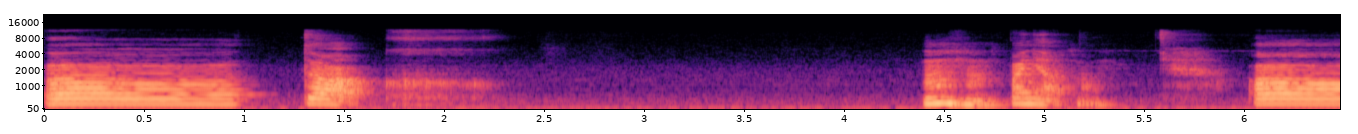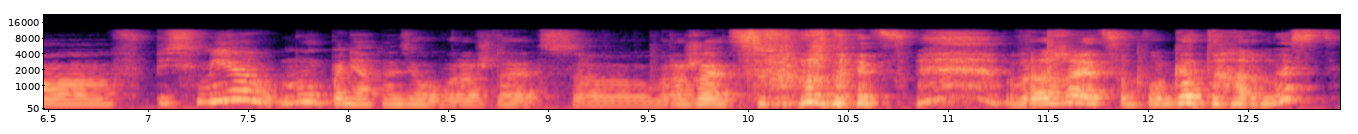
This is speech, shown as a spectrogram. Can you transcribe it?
А, так. Угу, понятно. А в письме, ну, понятное дело, выражается, выражается, выражается, выражается благодарность.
